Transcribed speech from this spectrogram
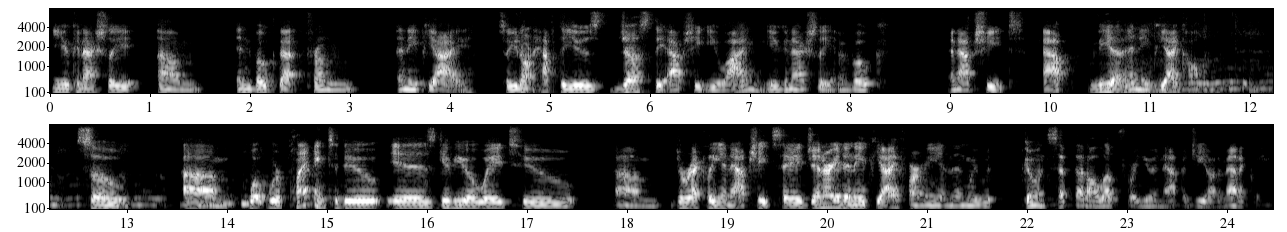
you can actually um, invoke that from an API. So you don't have to use just the AppSheet UI. You can actually invoke an AppSheet app via an API call. So um, what we're planning to do is give you a way to um, directly in AppSheet say, generate an API for me, and then we would go and set that all up for you in Apigee automatically.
